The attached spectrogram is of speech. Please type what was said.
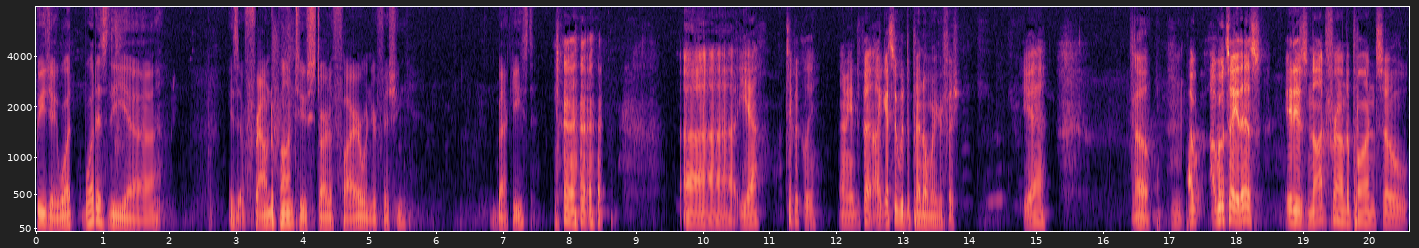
BJ, what what is the uh, is it frowned upon to start a fire when you're fishing back east? uh, yeah, typically. I mean, depend, I guess it would depend on where you're fishing. Yeah, oh, I, I will tell you this: it is not frowned upon. So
